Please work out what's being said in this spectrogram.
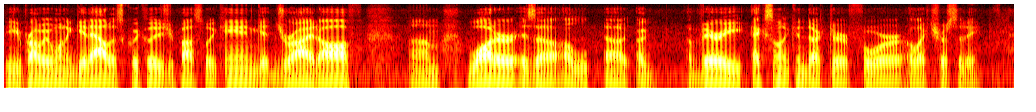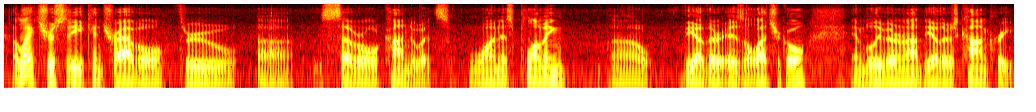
you probably want to get out as quickly as you possibly can, get dried off. Um, water is a, a, a, a very excellent conductor for electricity. Electricity can travel through uh, several conduits. One is plumbing, uh, the other is electrical, and believe it or not, the other is concrete.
